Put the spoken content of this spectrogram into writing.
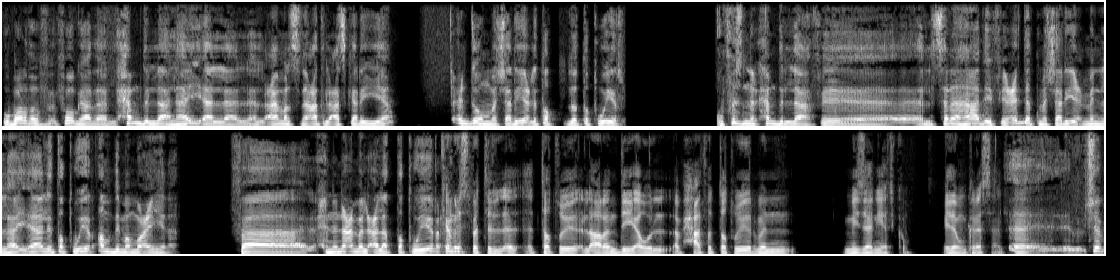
وبرضه فوق هذا الحمد لله الهيئة العامة للصناعات العسكرية عندهم مشاريع للتطوير وفزنا الحمد لله في السنة هذه في عدة مشاريع من الهيئة لتطوير أنظمة معينة. فإحنا نعمل على التطوير كم نسبة التطوير الار ان دي أو الأبحاث والتطوير من ميزانيتكم؟ إذا ممكن أسأل. آه، شوف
